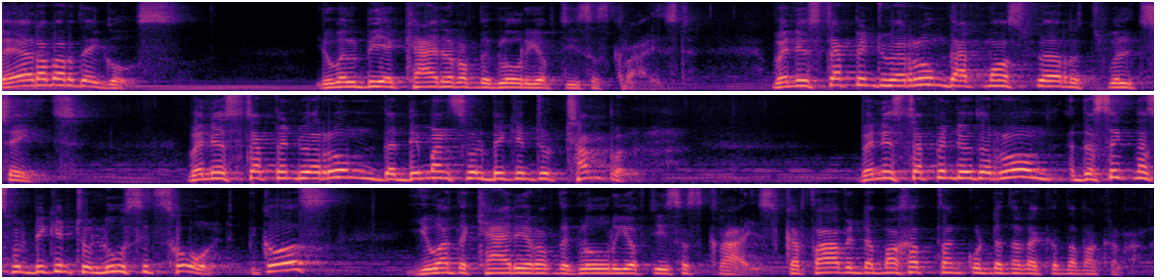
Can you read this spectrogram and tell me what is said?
wherever thy goes you will be a carrier of the glory of Jesus Christ when you step in to a room the atmosphere will change when you step in to a room the demons will begin to trample when you step in to the room the sickness will begin to lose its hold because you are the carrier of the glory of Jesus Christ കർത്താവിന്റെ മഹത്വം കൊണ്ട് നടക്കുന്ന മക്കളാണ്.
